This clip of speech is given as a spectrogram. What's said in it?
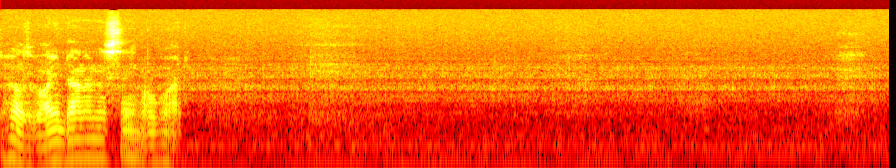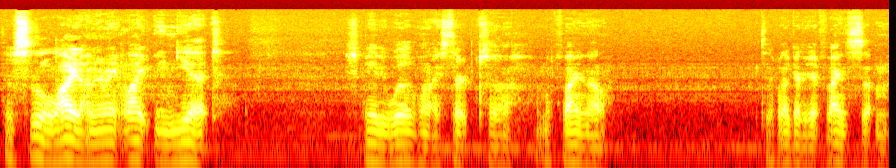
the hell is the volume down on this thing or what? This little light on there ain't lightning yet. maybe will when I start. Uh, I'm gonna find out. Definitely gotta get find something.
